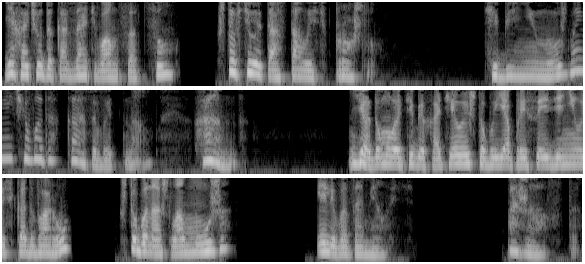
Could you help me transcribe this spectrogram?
Я хочу доказать вам с отцом, что все это осталось в прошлом. Тебе не нужно ничего доказывать нам, Ханна. Я думала, тебе хотелось, чтобы я присоединилась ко двору, чтобы нашла мужа. Или возомелась. Пожалуйста,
